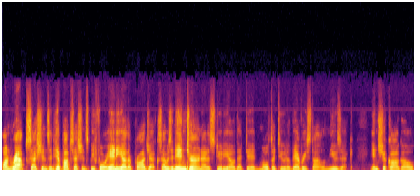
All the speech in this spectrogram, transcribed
on rap sessions and hip hop sessions before any other projects. I was an intern at a studio that did multitude of every style of music in Chicago.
